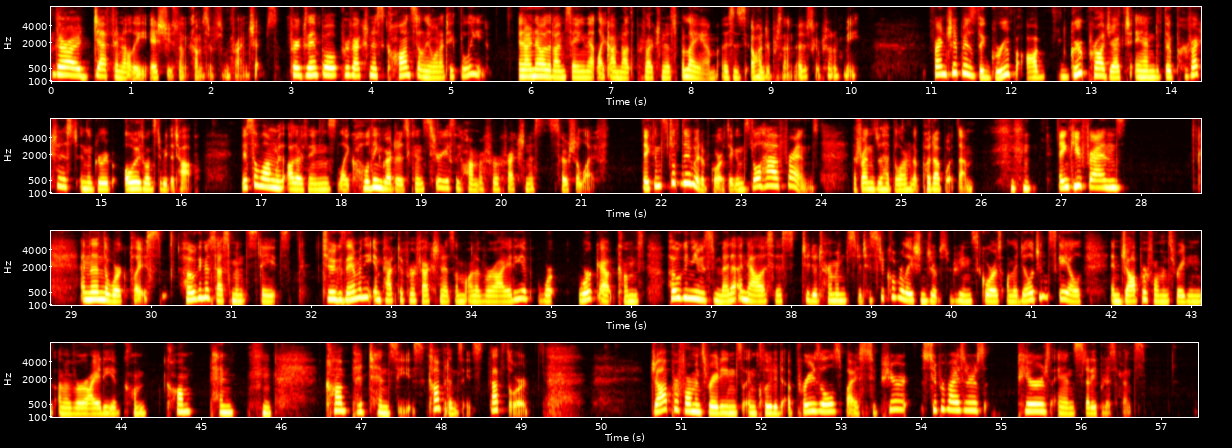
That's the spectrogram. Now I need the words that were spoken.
there are definitely issues when it comes to some friendships. For example, perfectionists constantly want to take the lead. And I know that I'm saying that like I'm not the perfectionist, but I am. This is 100% a description of me. Friendship is the group ob- group project, and the perfectionist in the group always wants to be the top. This, along with other things like holding grudges, can seriously harm a perfectionist's social life. They can still do it, of course. They can still have friends. The friends would have to learn how to put up with them. Thank you, friends. And then the workplace. Hogan Assessment states to examine the impact of perfectionism on a variety of wor- work outcomes, Hogan used meta analysis to determine statistical relationships between scores on the diligence scale and job performance ratings on a variety of com- compen- competencies. Competencies, that's the word. Job performance ratings included appraisals by super- supervisors, peers, and study participants.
